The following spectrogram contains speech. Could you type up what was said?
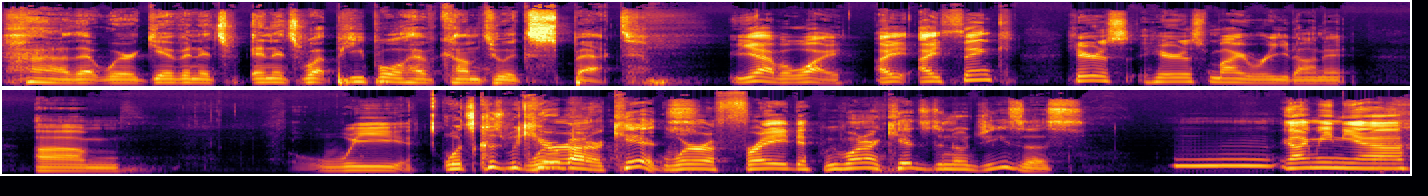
that we're given. It's and it's what people have come to expect. Yeah, but why? I I think here's here's my read on it. Um, we Well, it's because we care about our kids. We're afraid. we want our kids to know Jesus. I mean, yeah,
